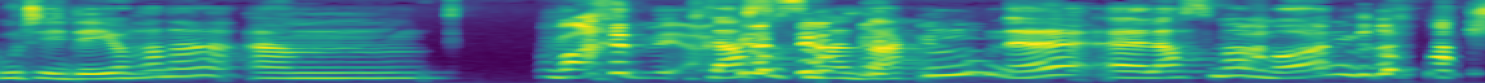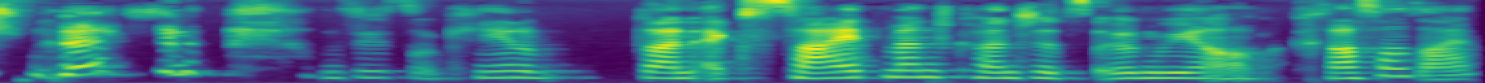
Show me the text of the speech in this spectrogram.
gute Idee, Johanna. Ähm, Machen wir. Lass es mal sacken, ne? Äh, lass mal morgen drüber sprechen. Und sie ist so, okay, dein Excitement könnte jetzt irgendwie auch krasser sein.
